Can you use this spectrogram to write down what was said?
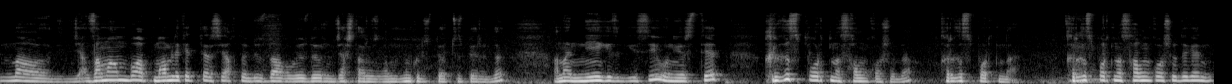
мына жа- заманбап мамлекеттер сыяктуу биз дагы өздөрүбүздүн жаштарыбызга мүмкүнчүлүктөр түзүп берүү да. Анан негизгиси университет кыргыз спортуна салым кошуу да кыргыз спортуна кыргыз спортуна салым кошуу деген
